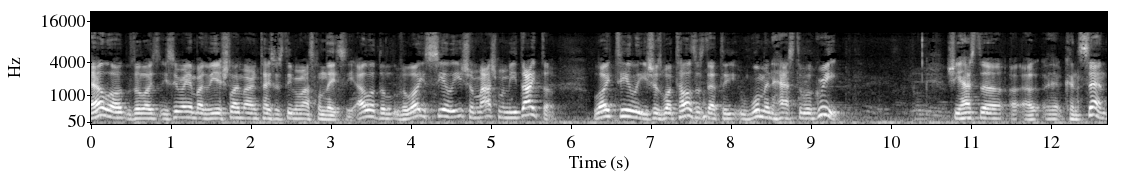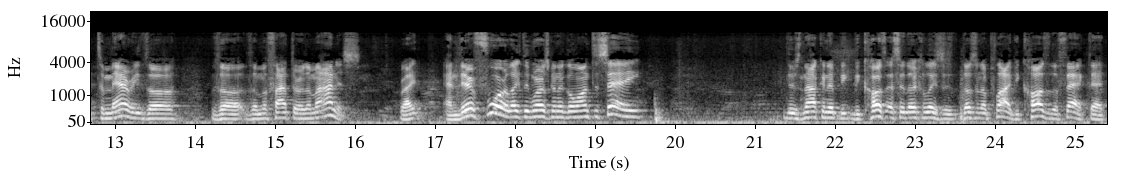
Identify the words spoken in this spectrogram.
Elo, you see right by the V'yishleim Aaron Tais Stephen Maschal Nesi. Elo, the V'lo Yisrael Isha mashma midaita. Loi Tili Isha is what tells us that the woman has to agree she has to uh, uh, consent to marry the the the mafater or the ma'anis, right? And therefore, like the Gemara is going to go on to say, there's not going to be because Esed doesn't apply because of the fact that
